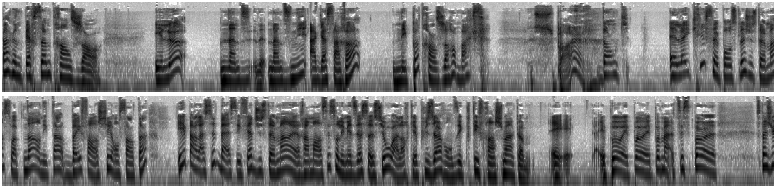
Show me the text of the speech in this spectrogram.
par une personne transgenre. Et là, Nandi- Nandini Agassara n'est pas transgenre, Max. Super. Donc, elle a écrit ce post-là, justement, Swapna, en étant bien fâchée, on s'entend. Et par la suite, ben, elle s'est faite justement ramasser sur les médias sociaux, alors que plusieurs ont dit, écoutez, franchement, comme, elle est pas, est pas, est pas, ma- tu sais, c'est pas, euh, c'est pas, je-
